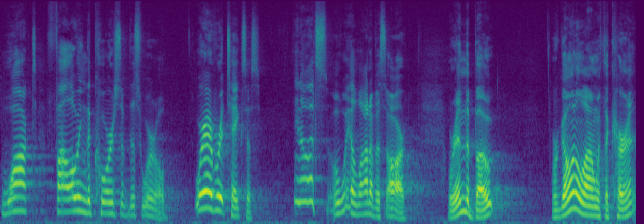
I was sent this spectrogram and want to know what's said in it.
walked following the course of this world, wherever it takes us. You know, that's the way a lot of us are. We're in the boat, we're going along with the current,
